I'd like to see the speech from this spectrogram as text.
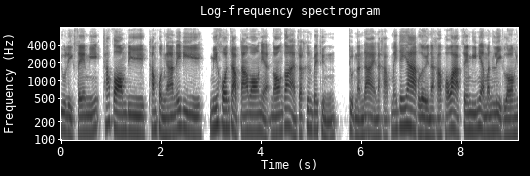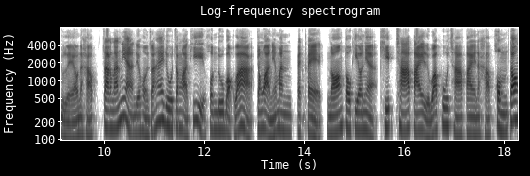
ยูลีกเซมิถ้าฟอร์มดีทำผลงานได้ดี มีคนจับตามองเนี่ยน้องก็อาจจะขึ้นไปถึง จุดนั้นได้นะครับ ไม่ได้ยากเลยนะครับ เพราะว่าเซมิเนี่ยมันหลีกรองอยู่แล้วนะครับ จากนั้นเนี่ยเดี๋ยวผมจะให้ดูจังหวะที่คนดูบอกว่าจังหวะเนี้ยมันแปลกๆ น้องโตเกียวเนี่ยคิดช้าไปหรือว่าพูดช้าไปนะครับ ผมต้อง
